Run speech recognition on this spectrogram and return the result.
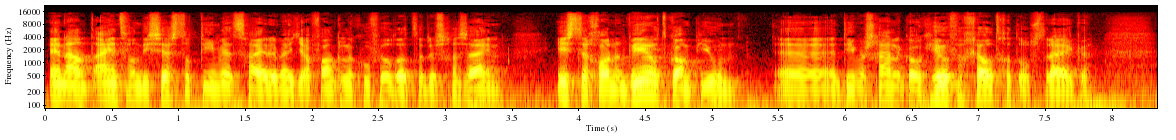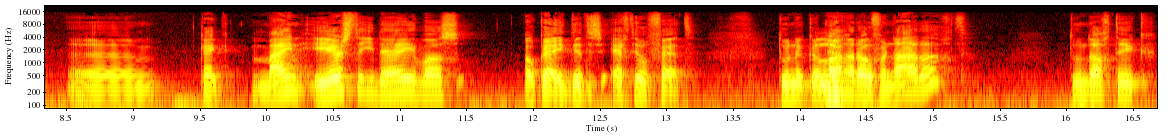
En aan het eind van die 6 tot 10 wedstrijden, een beetje afhankelijk hoeveel dat er dus gaan zijn, is er gewoon een wereldkampioen. Uh, die waarschijnlijk ook heel veel geld gaat opstrijken. Ehm, kijk, mijn eerste idee was: oké, okay, dit is echt heel vet. Toen ik er langer ja. over nadacht, toen dacht ik:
